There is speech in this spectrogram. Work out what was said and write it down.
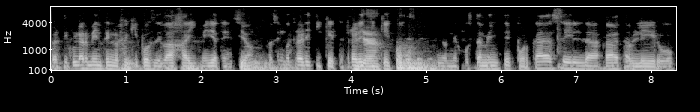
particularmente en los equipos de baja y media tensión, vas a encontrar etiquetas, etiquetas donde justamente por cada celda, cada tablero,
